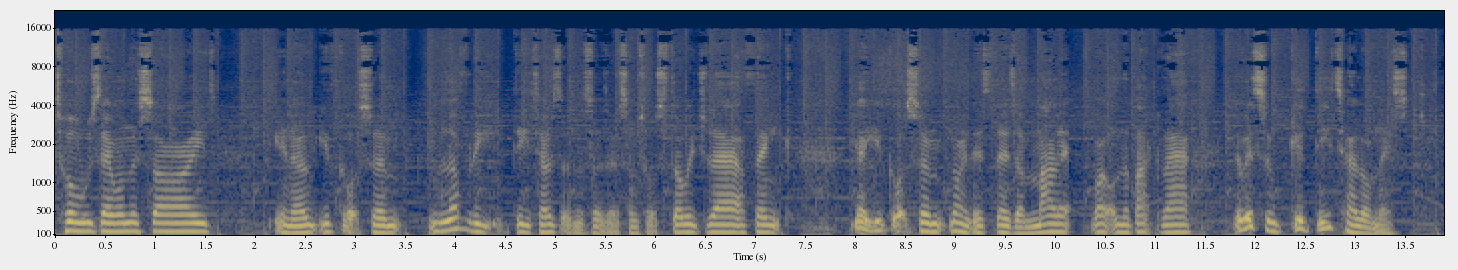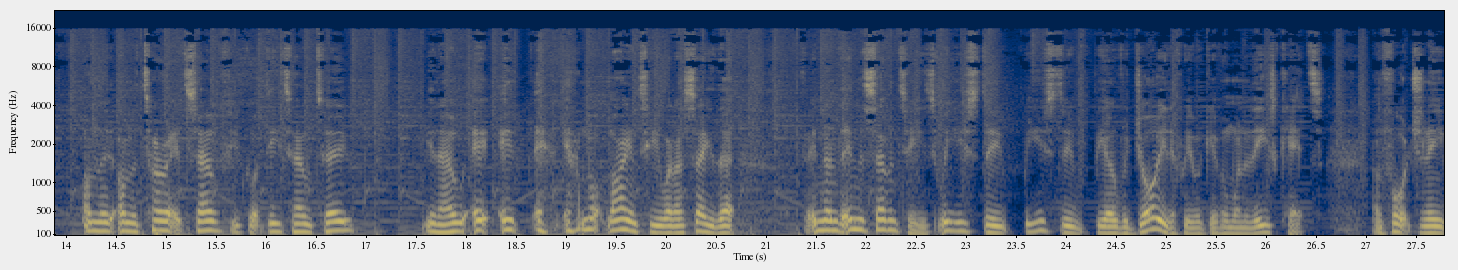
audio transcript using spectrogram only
tools there on the side. You know, you've got some lovely details. There's some sort of storage there, I think. Yeah, you've got some, no, there's, there's a mallet right on the back there. There is some good detail on this. On the on the turret itself, you've got detail too. You know, it, it, it I'm not lying to you when I say that in the, in the 70s, we used to we used to be overjoyed if we were given one of these kits. Unfortunately,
